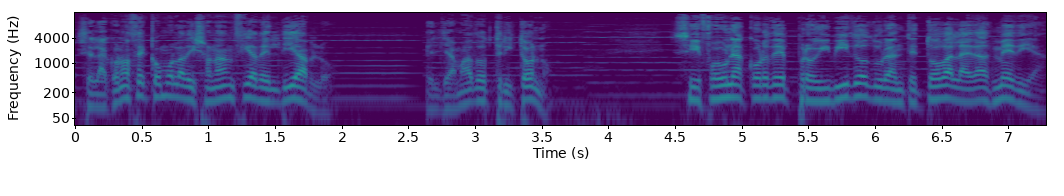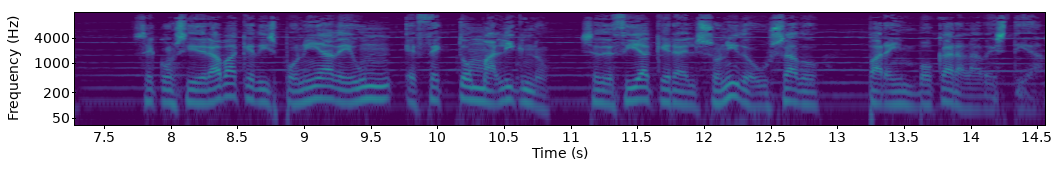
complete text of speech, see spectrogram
Se la conoce como la disonancia del diablo, el llamado tritono. Sí, fue un acorde prohibido durante toda la Edad Media. Se consideraba que disponía de un efecto maligno. Se decía que era el sonido usado para invocar a la bestia.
